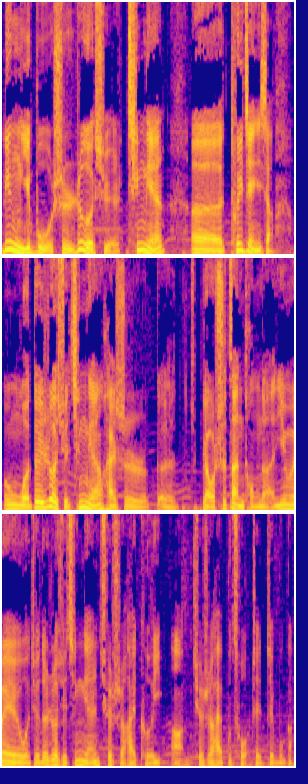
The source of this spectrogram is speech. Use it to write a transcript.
另一部是《热血青年》。呃，推荐一下，我对《热血青年》还是呃表示赞同的，因为我觉得《热血青年》确实还可以啊，确实还不错。这这部港，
